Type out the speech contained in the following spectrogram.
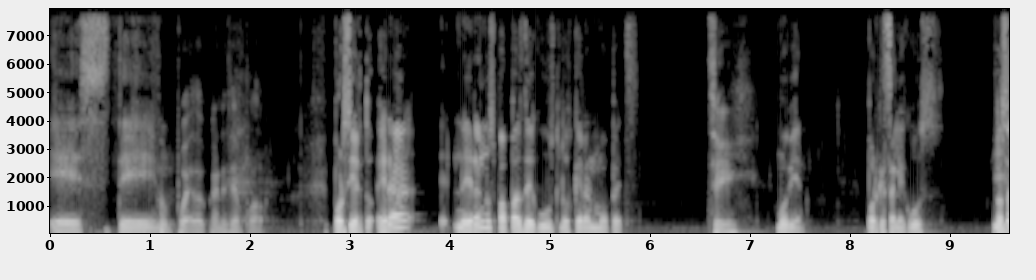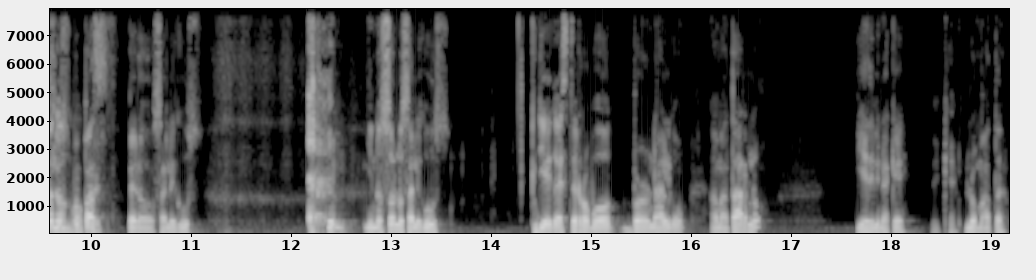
Este, No puedo con ese apodo. por cierto, era, eran los papás de Gus los que eran mopeds. Sí. Muy bien, porque sale Gus. No ¿Y salen sus papás, pero sale Gus. y no solo sale Gus. Llega este robot Burn algo a matarlo y adivina qué, ¿Y qué? lo mata.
